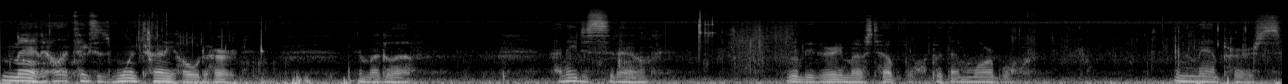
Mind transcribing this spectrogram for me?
Man, all it takes is one tiny hole to hurt in my glove. I need to sit down. Will be very most helpful. I'll Put that marble in the man purse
